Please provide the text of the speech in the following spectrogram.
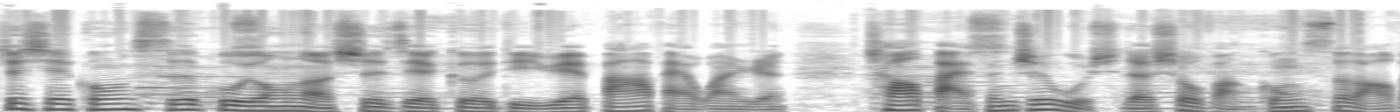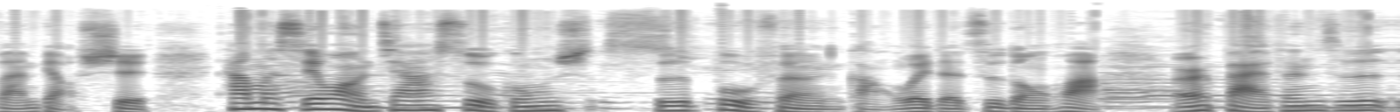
这些公司雇佣了世界各地约八百万人。超百分之五十的受访公司老板表示，他们希望加速公司部分岗位的自动化，而百分之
